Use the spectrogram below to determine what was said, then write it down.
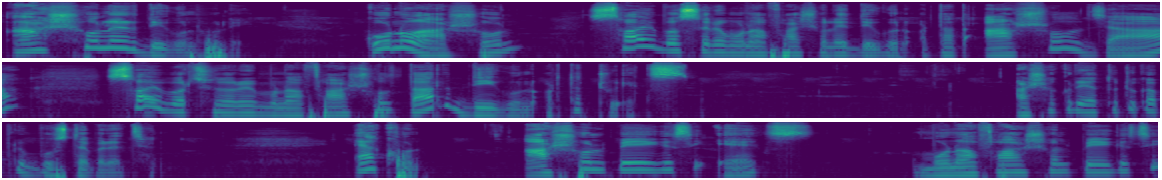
আসলের দ্বিগুণ হলে। কোনো আসল ছয় বছরের মুনাফা আসলে দ্বিগুণ, অর্থাৎ আসল যা ছয় বছরের মুনাফা আসল তার দ্বিগুণ, অর্থাৎ টু এক্স আশা করি এতটুকু আপনি বুঝতে পেরেছেন। এখন, আসল পেয়ে গেছি এক্স মুনাফা আসল পেয়ে গেছি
